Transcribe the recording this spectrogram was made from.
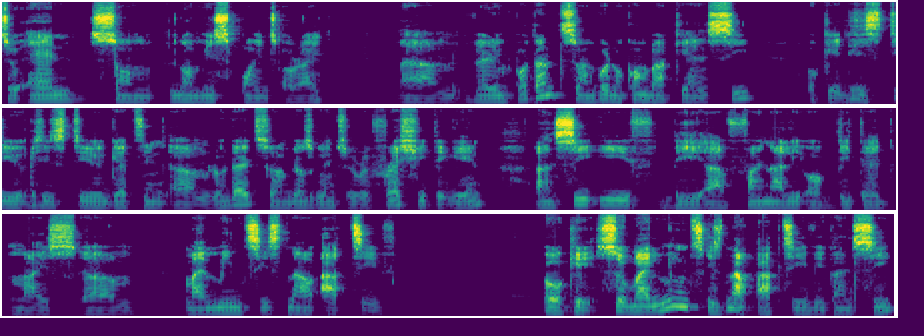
to earn some Nomis points. All right. Um, very important. So i'm going to come back here and see okay this is still this is still getting um, loaded so i'm just going to refresh it again and see if they have finally updated my um, my mint is now active. Okay so my mint is now active you can see.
